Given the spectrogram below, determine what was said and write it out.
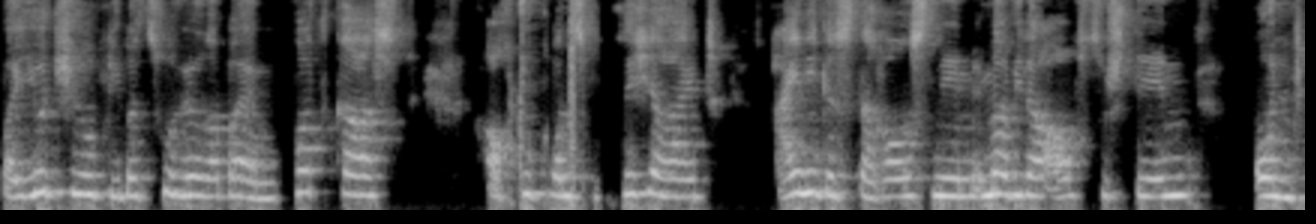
bei YouTube, liebe Zuhörer beim Podcast, auch du konntest mit Sicherheit einiges daraus nehmen, immer wieder aufzustehen und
